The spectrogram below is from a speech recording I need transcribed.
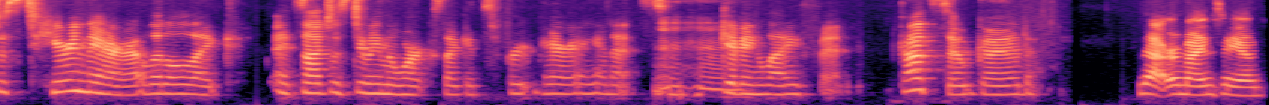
just here and there, a little like, it's not just doing the works, like, it's fruit bearing and it's mm-hmm. giving life. And God's so good that reminds me of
